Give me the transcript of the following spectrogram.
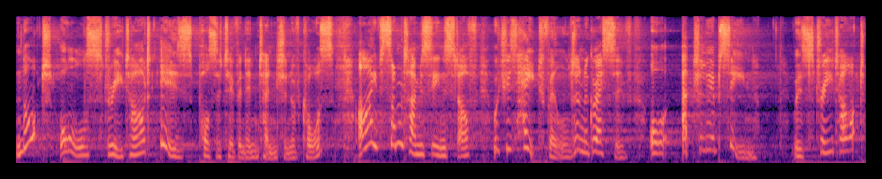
Not all street art is positive in intention, of course. I've sometimes seen stuff which is hate filled and aggressive, or actually obscene. With street art,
